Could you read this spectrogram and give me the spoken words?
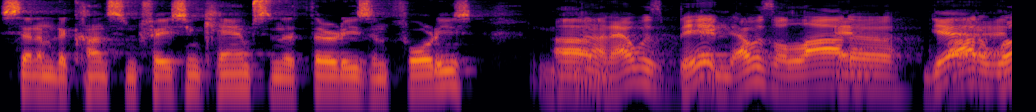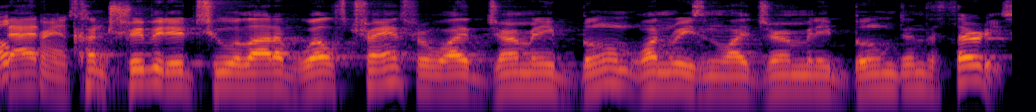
sent them to concentration camps in the 30s and 40s. No, um, that was big. And, that was a lot of yeah, lot of wealth that transfer. contributed to a lot of wealth transfer. Why Germany boomed? One reason why Germany boomed in the 30s.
